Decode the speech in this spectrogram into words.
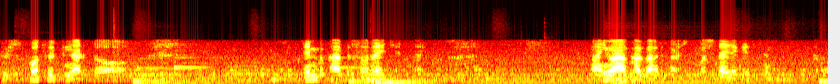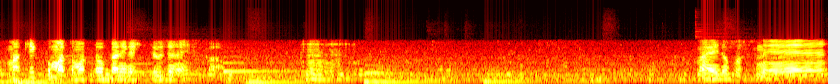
局引っ越すってなると、全部家具揃えちゃったりまあ今は家具あるから引っ越し代だけで済むんですけどまあ結構まとまったお金が必要じゃないですか。うん。前どこっすね。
